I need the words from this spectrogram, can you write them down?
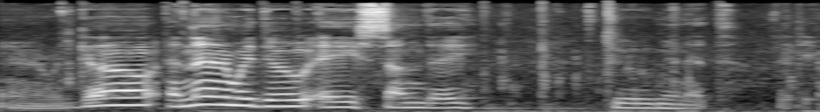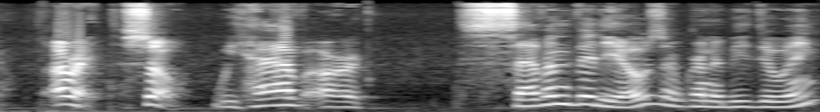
There we go. And then we do a Sunday two minute video. All right. So we have our seven videos that we're going to be doing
